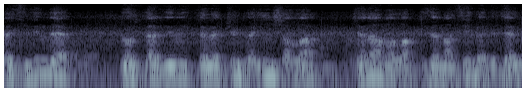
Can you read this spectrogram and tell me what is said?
ve sizin de gösterdiğiniz teveccühle inşallah Cenab-ı Allah bize nasip edecek.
